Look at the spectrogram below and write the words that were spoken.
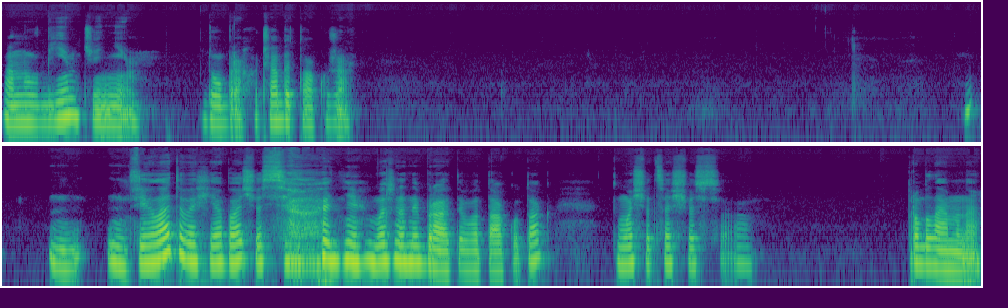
А ну вб'єм чи ні? Добре, хоча б так уже. М, м, Фіолетових я бачу сьогодні можна не брати в атаку, так? Тому що це щось е, проблемне.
